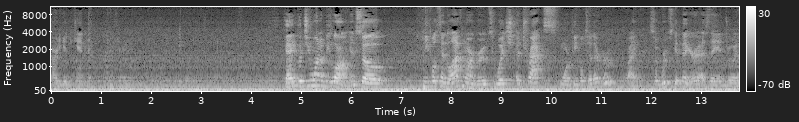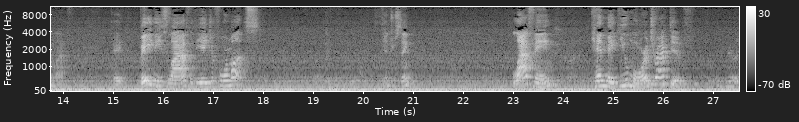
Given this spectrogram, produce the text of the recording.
I already gave you candy. Okay, but you want to belong, and so people tend to laugh more in groups, which attracts more people to their group, right? So groups get bigger as they enjoy and laugh. Okay, babies laugh at the age of four months. Interesting. Laughing can make you more attractive. Really?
